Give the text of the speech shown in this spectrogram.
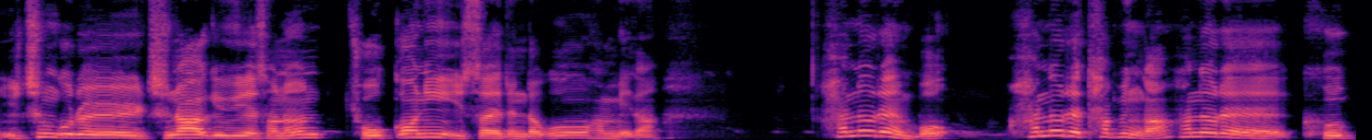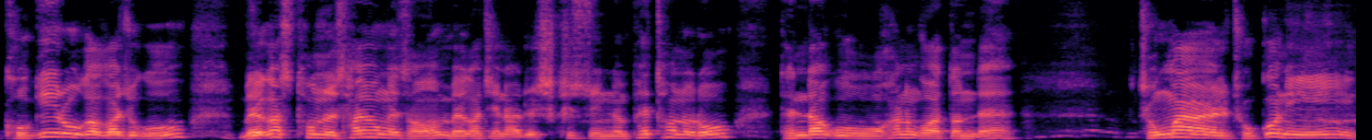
이 친구를 진화하기 위해서는 조건이 있어야 된다고 합니다. 하늘에 뭐 하늘의 탑인가? 하늘에 그 거기로 가가지고 메가스톤을 사용해서 메가진화를 시킬 수 있는 패턴으로 된다고 하는 것 같던데 정말 조건이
